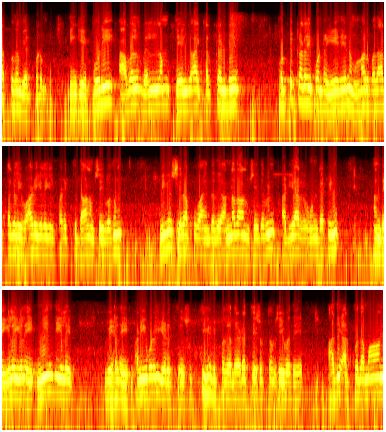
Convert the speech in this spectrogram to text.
அற்புதம் ஏற்படும். இங்கே பொறி அவல் வெல்லம் தேங்காய் கற்கண்டு பொட்டுக்கடலை போன்ற ஏதேனும் ஆறு பதார்த்தங்களை வாழை இலையில் படைத்து தானம் செய்வதும் மிக சிறப்பு வாய்ந்தது. அன்னதானம் செய்தபின் அடியார்கள் உண்ட பின் அந்த இலைகளை நீந்தி இலை இவைகளை பணிவுடன் எடுத்து சுத்திகரிப்பது அந்த இடத்தை சுத்தம் செய்வது அதி அற்புதமான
